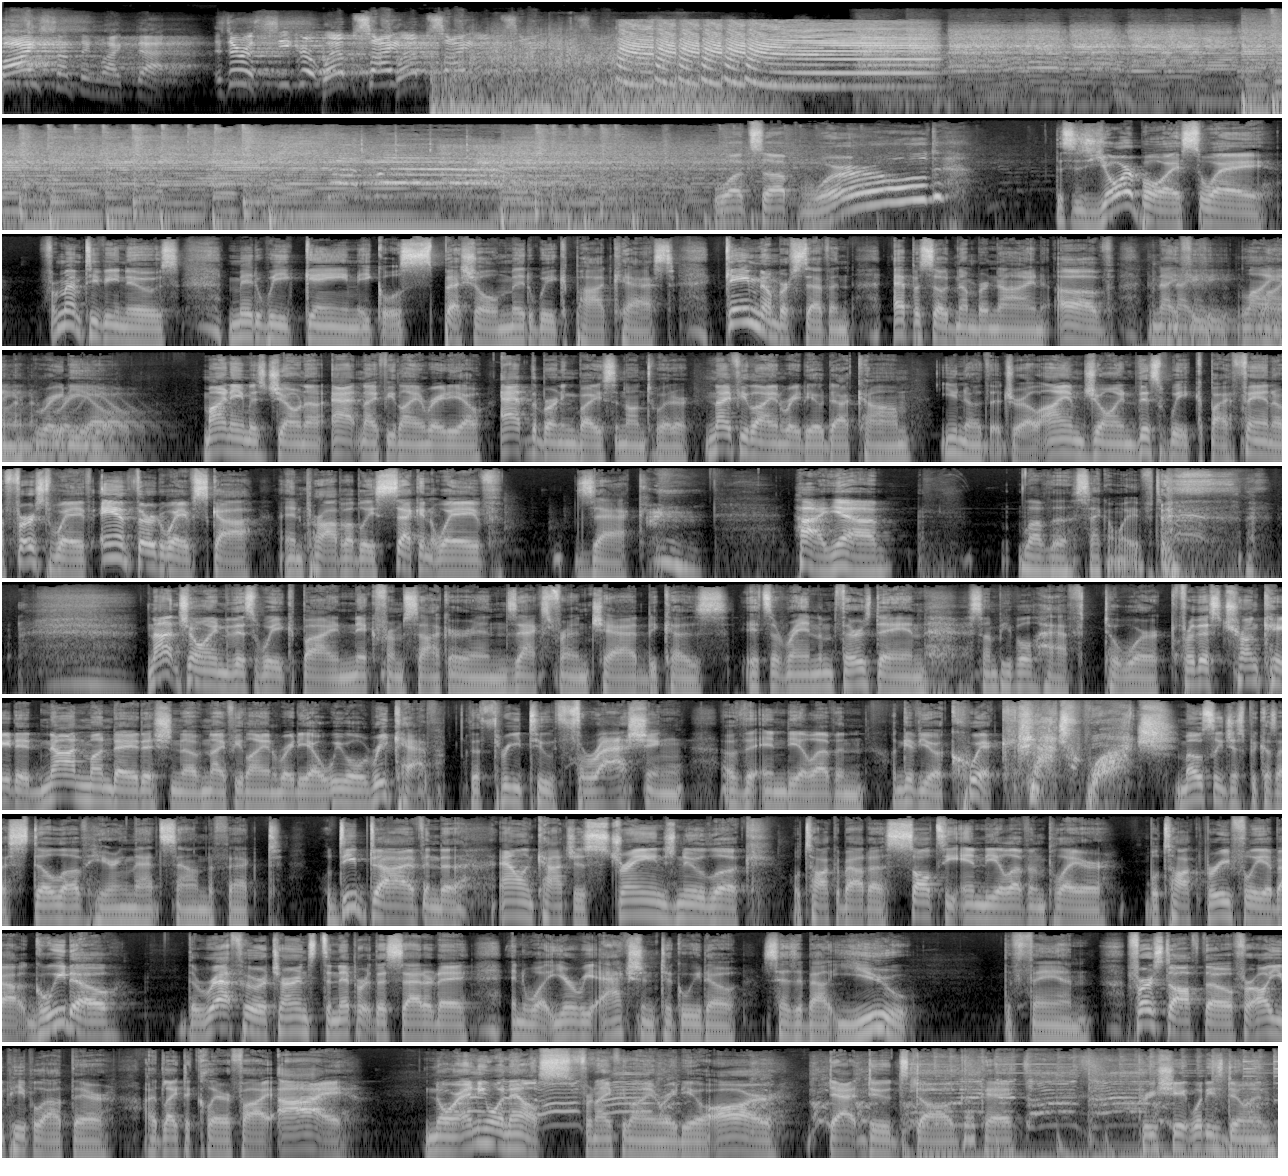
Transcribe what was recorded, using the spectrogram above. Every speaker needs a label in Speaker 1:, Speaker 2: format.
Speaker 1: buy something like that? Is there a secret website? Website? Website?
Speaker 2: What's up, world? This is your boy Sway from MTV News. Midweek game equals special midweek podcast. Game number seven, episode number nine of Knifey, Lion, Radio. My name is Jonah at Knifey Lion Radio, at The Burning Bison on Twitter, knifeylionradio.com. You know the drill. I am joined this week by a fan of first wave and third wave ska, and probably second wave, Zach.
Speaker 3: Hi, yeah. Love the second wave too.
Speaker 2: Not joined this week by Nick from soccer and Zach's friend Chad because it's a random Thursday and some people have to work. For this truncated, non Monday edition of Knifey Lion Radio, we will recap the 3 2 thrashing of the Indy 11. I'll give you a quick catch watch, mostly just because I still love hearing that sound effect. We'll deep dive into Alan Koch's strange new look. We'll talk about a salty Indy 11 player. We'll talk briefly about Guido, the ref who returns to Nippert this Saturday, and what your reaction to Guido says about you, the fan. First off, though, for all you people out there, I'd like to clarify I, nor anyone else for Knifey Lion Radio, are Dat Dude's dog, okay? Appreciate what he's doing,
